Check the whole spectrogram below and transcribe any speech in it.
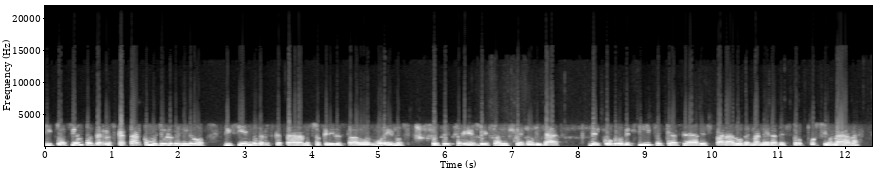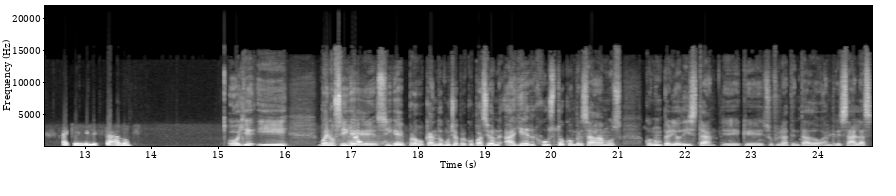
situación pues de rescatar como yo lo he venido diciendo de rescatar a nuestro querido estado de Morelos pues de, ese, de esa inseguridad del cobro de piso que se ha disparado de manera desproporcionada aquí en el estado. Oye, y bueno, sigue, sigue provocando mucha preocupación. Ayer justo conversábamos con un periodista eh, que sufrió un atentado, Andrés Salas,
